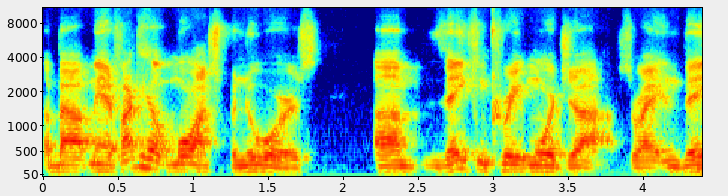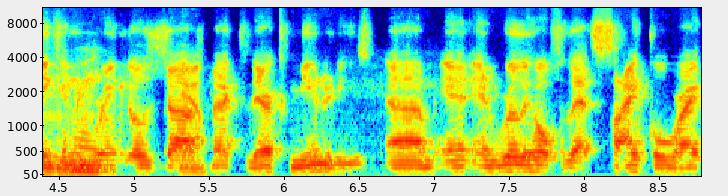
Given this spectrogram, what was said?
about man if i can help more entrepreneurs um, they can create more jobs right? And they can Right. bring those jobs back to their communities um, and, and really hopefully that cycle right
